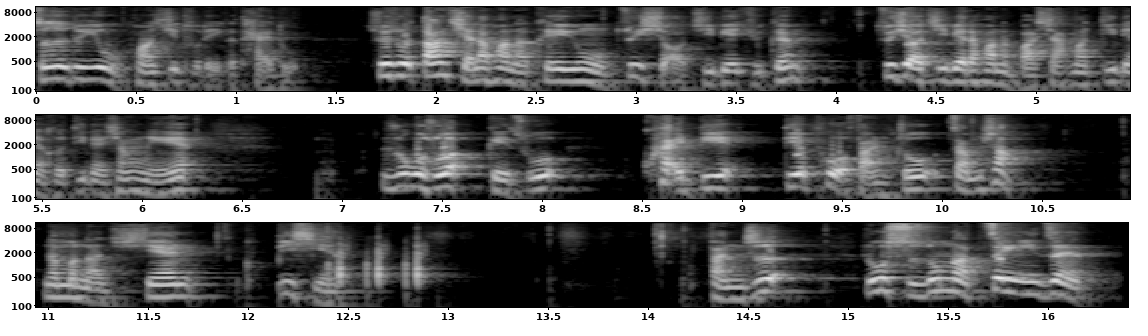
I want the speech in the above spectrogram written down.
这是对于五矿稀土的一个态度。所以说当前的话呢，可以用最小级别去跟，最小级别的话呢，把下方低点和低点相连。如果说给出快跌跌破反周站不上，那么呢先避险。反之，如果始终呢震一震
